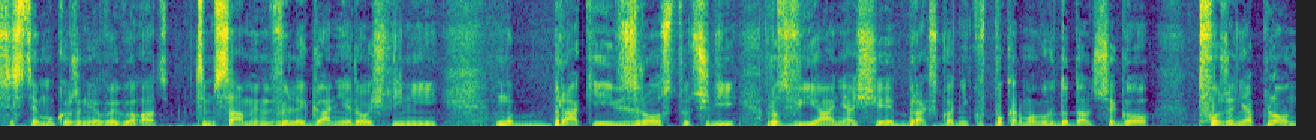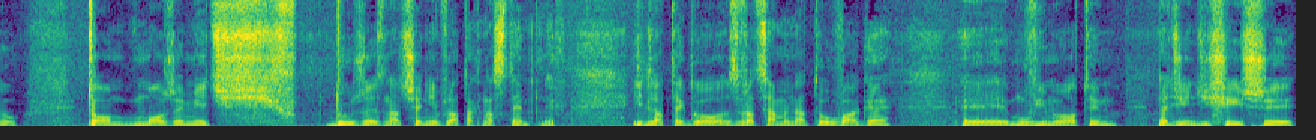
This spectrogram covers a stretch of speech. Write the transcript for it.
systemu korzeniowego, a tym samym wyleganie roślin i no, brak jej wzrostu, czyli rozwijania się, brak składników pokarmowych do dalszego tworzenia plonu. To może mieć duże znaczenie w latach następnych i dlatego zwracamy na to uwagę, e, mówimy o tym. Na dzień dzisiejszy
